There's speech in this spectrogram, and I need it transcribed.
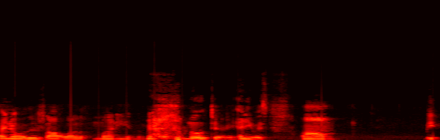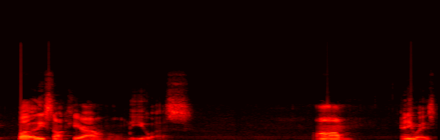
I know there's not a lot of money in the military. Anyways, um, well, at least not here. I don't know in the U.S. Um, anyways,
